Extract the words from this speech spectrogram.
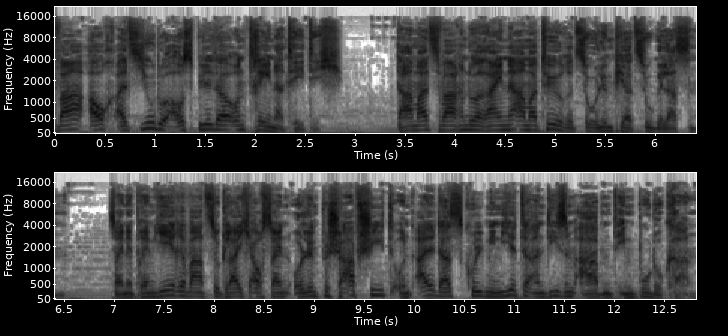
war auch als Judo-Ausbilder und Trainer tätig. Damals waren nur reine Amateure zu Olympia zugelassen. Seine Premiere war zugleich auch sein olympischer Abschied und all das kulminierte an diesem Abend im Budokan.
